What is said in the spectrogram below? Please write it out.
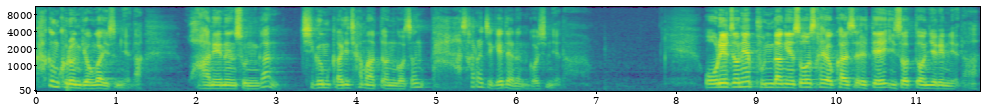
가끔 그런 경우가 있습니다. 화내는 순간 지금까지 참았던 것은 다 사라지게 되는 것입니다. 오래전에 분당에서 사역했을 때 있었던 일입니다.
